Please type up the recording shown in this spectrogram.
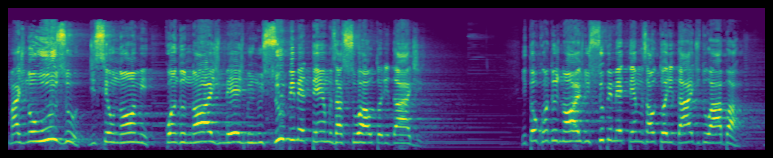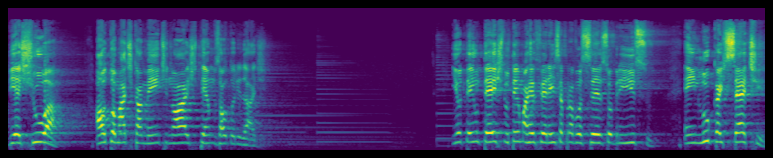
mas no uso de seu nome, quando nós mesmos nos submetemos à sua autoridade. Então, quando nós nos submetemos à autoridade do Abba, de Yeshua, automaticamente nós temos autoridade. E eu tenho um texto, tenho uma referência para você sobre isso, em Lucas 7.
